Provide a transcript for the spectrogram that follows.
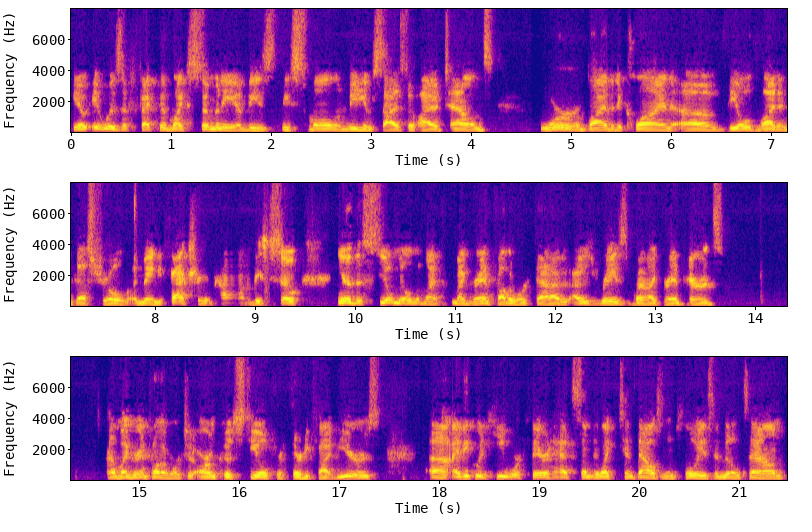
you know, it was affected like so many of these these small and medium sized Ohio towns were by the decline of the old light industrial and manufacturing economy. So, you know, the steel mill that my, my grandfather worked at, I, I was raised by my grandparents. Uh, my grandfather worked at Armco Steel for 35 years. Uh, I think when he worked there, it had something like 10,000 employees in Middletown.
